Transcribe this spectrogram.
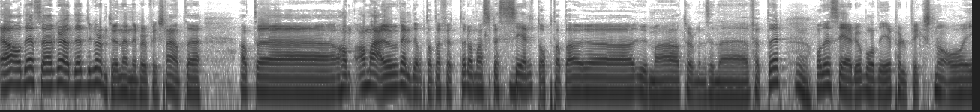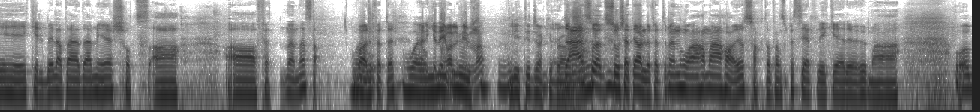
ja og det, så jeg det glemte vi å nevne i Perfection, er At, eh, at uh, han, han er jo veldig opptatt av føtter. Han er spesielt opptatt av uh, Uma Thurman sine føtter. Mm. Og det ser du jo både i Pulp Fiction og i Kill Bill, at det er, det er mye shots av, av føttene hennes. da Bare føtter. Er ikke det i alle filmene? Litt i Jackie Brown. Det er så, stort sett i alle føtter, men hun, han er, har jo sagt at han spesielt liker Uma og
